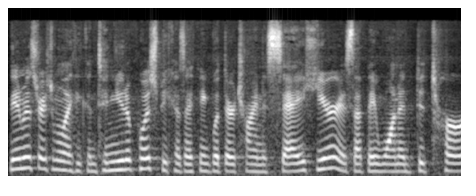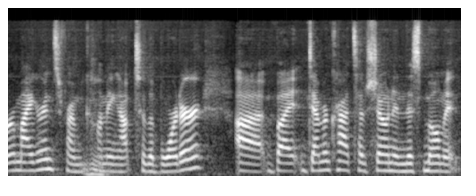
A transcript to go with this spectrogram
the administration will likely continue to push because I think what they're trying to say here is that they want to deter migrants from mm-hmm. coming up to the border. Uh, but Democrats have shown in this moment,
